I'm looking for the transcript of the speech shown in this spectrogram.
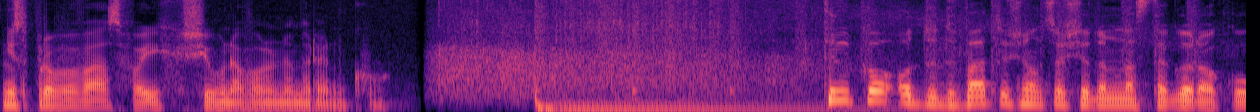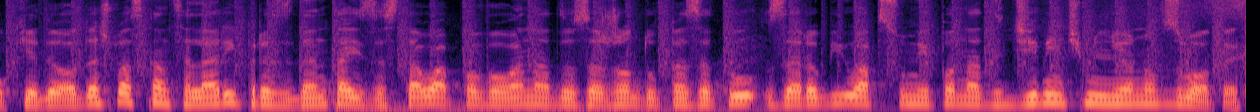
nie spróbowała swoich sił na wolnym rynku? Tylko od 2017 roku, kiedy odeszła z kancelarii prezydenta i została powołana do zarządu PZU, zarobiła w sumie ponad 9 milionów złotych.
